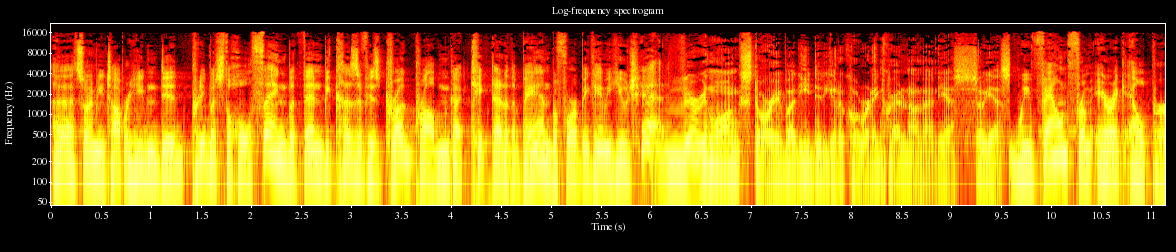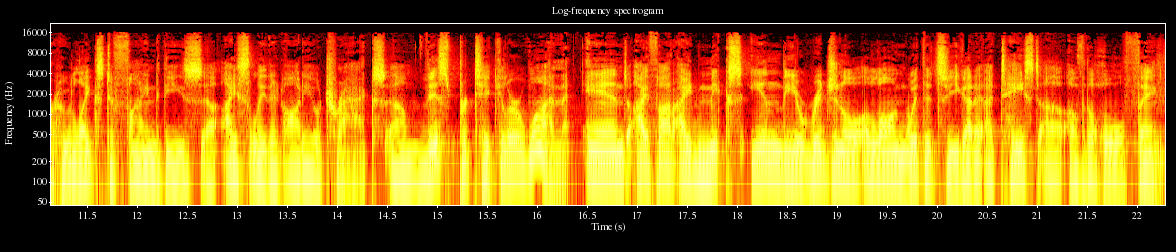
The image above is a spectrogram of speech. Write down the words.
Uh, that's what I mean. Topper Headon did pretty much the whole thing, but then because of his drug problem, got kicked out of the band before it became a huge hit. very long story, but he did get a co-writing credit on that. Yes, so yes. We found from Eric Alper, who likes to find these uh, isolated audio tracks, um, this particular one. And I thought I'd mix in the original along with it so you got a, a taste uh, of the whole thing.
